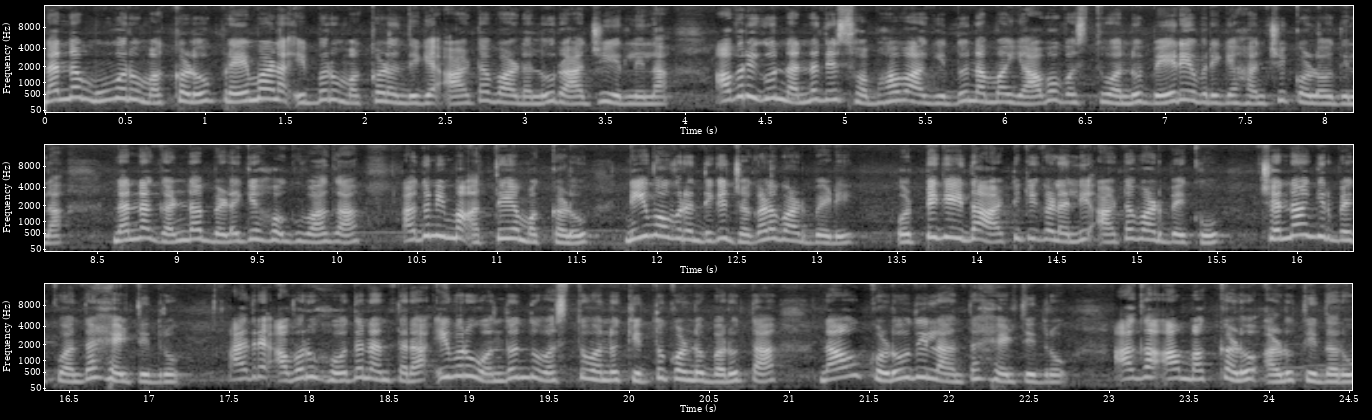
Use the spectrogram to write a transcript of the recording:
ನನ್ನ ಮೂವರು ಮಕ್ಕಳು, ಪ್ರೇಮಾಳ ಇಬ್ಬರು ಮಕ್ಕಳೊಂದಿಗೆ ಆಟವಾಡಲು ರಾಜಿ ಇರಲಿಲ್ಲ. ಅವರಿಗೂ ನನ್ನದೇ ಸ್ವಭಾವ ಆಗಿದ್ದು ನಮ್ಮ ಯಾವ ವಸ್ತುವನ್ನು ಬೇರೆಯವರಿಗೆ ಹಂಚಿಕೊಳ್ಳೋದಿಲ್ಲ. ನನ್ನ ಗಂಡ ಬೆಳಗ್ಗೆ ಹೋಗುವಾಗ, ಅದು ನಿಮ್ಮ ಅತ್ತೆಯ ಮಕ್ಕಳು, ನೀವು ಅವರೊಂದಿಗೆ ಜಗಳವಾಡಬೇಡಿ. ಒಟ್ಟಿಗೆ ಇದ್ದ ಆಟಿಕೆಗಳಲ್ಲಿ ಆಟವಾಡಬೇಕು, ಚೆನ್ನಾಗಿರಬೇಕು ಅಂತ ಹೇಳ್ತಿದ್ರು. ಆದರೆ ಅವರು ಹೋದ ನಂತರ ಇವರು ಒಂದೊಂದು ವಸ್ತುವನ್ನು ಕಿತ್ತುಕೊಂಡು ಬರುತ್ತಾ ನಾವು ಕೊಡುವುದಿಲ್ಲ ಅಂತ ಹೇಳ್ತಿದ್ರು. ಆಗ ಆ ಮಕ್ಕಳು ಅಳುತ್ತಿದ್ದರು.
